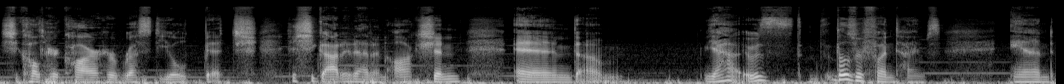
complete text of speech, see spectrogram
she called her car her rusty old bitch because she got it at an auction, and um, yeah, it was. Those were fun times, and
